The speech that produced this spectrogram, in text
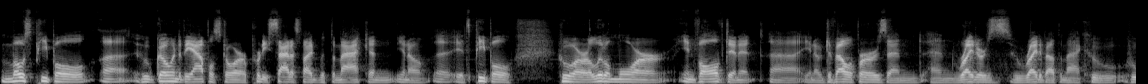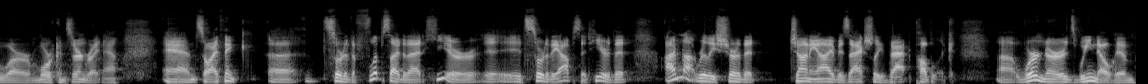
most people uh, who go into the Apple Store are pretty satisfied with the Mac, and you know, uh, it's people who are a little more involved in it, uh, you know, developers and and writers who write about the Mac who who are more concerned right now. And so I think uh, sort of the flip side of that here, it's sort of the opposite here. That I'm not really sure that Jony Ive is actually that public. Uh, we're nerds, we know him.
